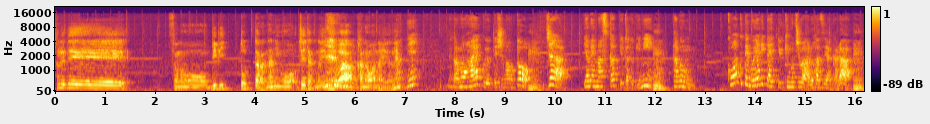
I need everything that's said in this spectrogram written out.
それでそのビビっとったら何も贅沢な夢は叶わないよね。まあね。だからもう早く言ってしまうと、うん。じゃあやめますかって言った時に、うん。多分怖くてもやりたいっていう気持ちはあるはずやからうん。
